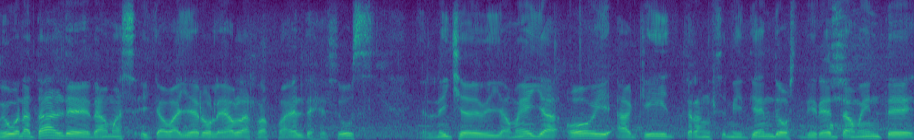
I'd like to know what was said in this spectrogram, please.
Muy buena tarde, damas y caballeros. Le habla Rafael de Jesús, el Nietzsche de Villamella. Hoy aquí transmitiendo directamente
